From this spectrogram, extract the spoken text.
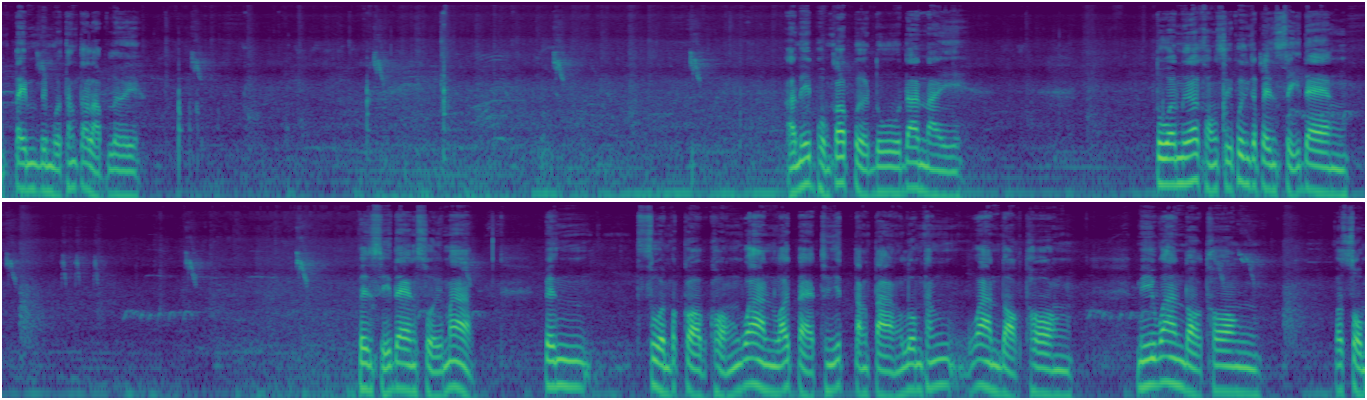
ๆ เต็มไปหมดทั้งตลับเลย อันนี้ผมก็เปิดดูด้านใน ตัวเนื้อของสีพึ่งจะเป็นสีแดง เป็นสีแดงสวยมาก เป็นส่วนประกอบของว่านร้อยแปดชนิดต่างๆ รวมทั้งว่านดอกทอง มีว่านดอกทอง ผสม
